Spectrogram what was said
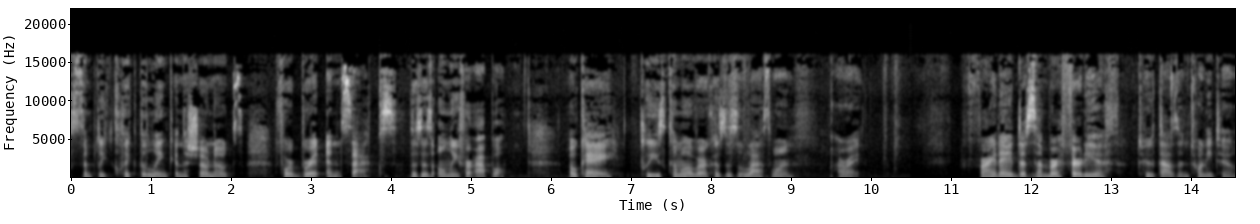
simply click the link in the show notes for Britt and Sachs. This is only for Apple. Okay, please come over because this is the last one. All right. Friday, December 30th, 2022.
